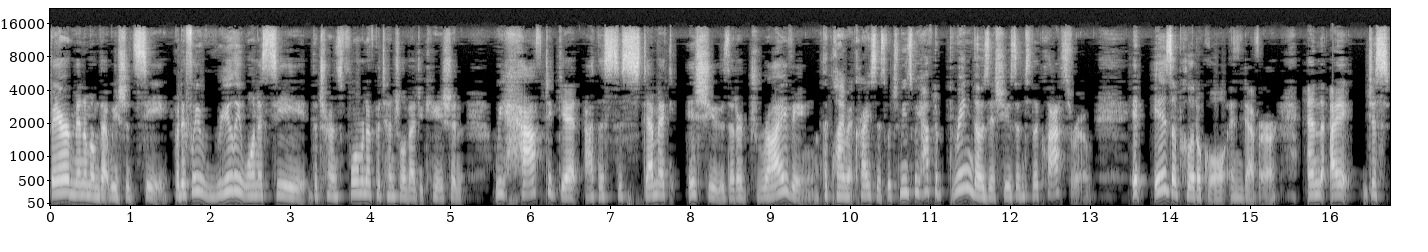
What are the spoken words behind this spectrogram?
bare minimum that we should see. But if we really want to see the transformative potential of education, we have to get at the systemic issues that are driving the climate crisis, which means we have to bring those issues into the classroom. It is a political endeavor. And I just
